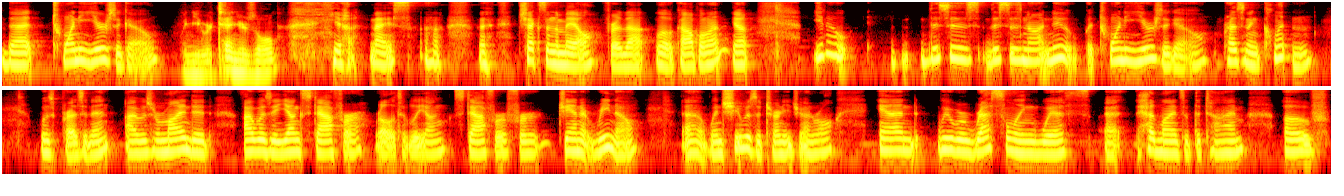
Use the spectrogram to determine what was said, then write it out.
that 20 years ago, when you were 10 years old. yeah, nice. Checks in the mail for that little compliment. Yeah. You know, this is this is not new, but 20 years ago, President Clinton was president. I was reminded I was a young staffer, relatively young staffer for Janet Reno uh, when she was attorney general, and we were wrestling with uh, headlines at the time of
